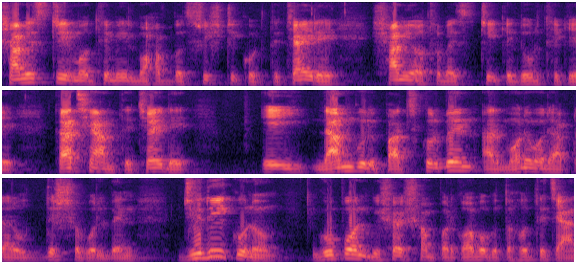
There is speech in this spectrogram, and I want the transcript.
স্বামী স্ত্রীর মধ্যে মিল মহাব্বত সৃষ্টি করতে চাইলে, স্বামী অথবা স্ত্রীকে দূর থেকে কাছে আনতে চাইলে এই নামগুলো পাঠ করবেন আর মনে মনে আপনার উদ্দেশ্য বলবেন। যদি কোনো গোপন বিষয় সম্পর্কে অবগত হতে চান,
